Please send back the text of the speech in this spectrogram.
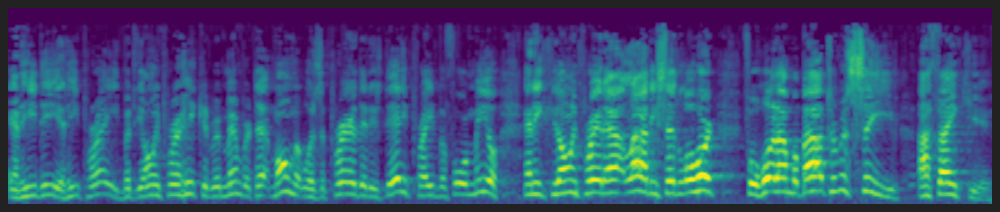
And he did. He prayed. But the only prayer he could remember at that moment was the prayer that his daddy prayed before meal. And he could only pray it out loud. He said, Lord, for what I'm about to receive, I thank you.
